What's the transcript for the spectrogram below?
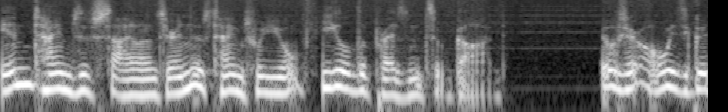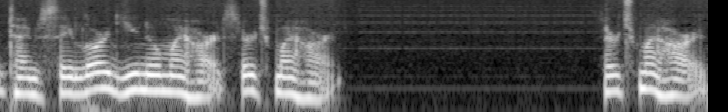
in times of silence or in those times where you don't feel the presence of God, those are always good times to say, Lord, you know my heart. Search my heart. Search my heart.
